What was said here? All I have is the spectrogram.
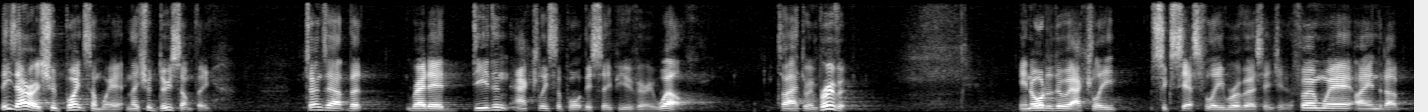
these arrows should point somewhere and they should do something. Turns out that RadAir didn't actually support this CPU very well. So I had to improve it. In order to actually successfully reverse engineer the firmware, I ended up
